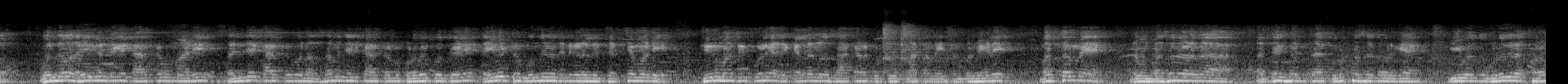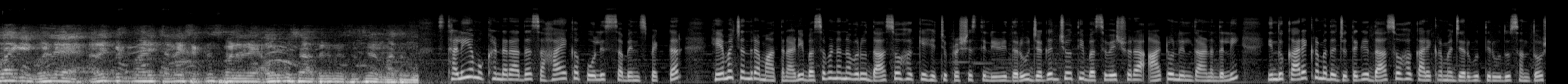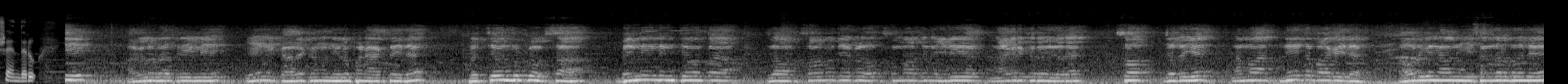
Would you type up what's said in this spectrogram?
ಒನ್ ಅವರ್ ಐದು ಗಂಟೆಗೆ ಕಾರ್ಯಕ್ರಮ ಮಾಡಿ, ಸಂಜೆ ಕಾರ್ಯಕ್ರಮವನ್ನು ಅಸಮಂಜರಿ ಕಾರ್ಯಕ್ರಮ ಕೊಡಬೇಕು ಅಂತೇಳಿ ದಯವಿಟ್ಟು ಮುಂದಿನ ದಿನಗಳಲ್ಲಿ ಚರ್ಚೆ ಮಾಡಿ ತೀರ್ಮಾನ ತಿಳ್ಕೊಳ್ಳಿ ಅದಕ್ಕೆಲ್ಲ ನಾವು ಸಹಕಾರ ಕೊಟ್ಟು ಮಾತನ್ನ ಈ ಸಂದರ್ಭ ಹೇಳಿ. ಮತ್ತೊಮ್ಮೆ ನಮ್ಮ ಬಸವದಳದ ಅಧ್ಯಕ್ಷರಂತ ಗುರುಪ್ರಸಾದ್ ಅವರಿಗೆ ಈ ಒಂದು ಹುಡುಗರ ಪರವಾಗಿ ಒಳ್ಳೆ ಅರೇಂಜ್ಮೆಂಟ್ ಮಾಡಿ ಚೆನ್ನಾಗಿ ಸಕ್ಸಸ್ ಮಾಡಿದರೆ ಅವ್ರಿಗೂ ಸಹ ಅಭಿನಂದನೆ ಸಲ್ಲಿಸಿ ನಾನು ಸ್ಥಳೀಯ ಮುಖಂಡರಾದ ಸಹಾಯಕ ಪೊಲೀಸ್ ಸಬ್ ಇನ್ಸ್ಪೆಕ್ಟರ್ ಹೇಮಚಂದ್ರ ಮಾತನಾಡಿ, ಬಸವಣ್ಣನವರು ದಾಸೋಹಕ್ಕೆ ಹೆಚ್ಚು ಪ್ರಶಸ್ತಿ ನೀಡಿದರು ಜಗಜ್ಯೋತಿ ಬಸವೇಶ್ವರ ಆಟೋ ನಿಲ್ದಾಣದಲ್ಲಿ ಇಂದು ಕಾರ್ಯಕ್ರಮದ ಜೊತೆಗೆ ದಾಸೋಹ ಕಾರ್ಯಕ್ರಮ ಜರುಗುತ್ತಿರುವುದು ಸಂತೋಷ ಎಂದರು. ಕಾರ್ಯಕ್ರಮ ನಿರೂಪಣೆ ಇದೆ ಸಹ ಸುಮಾರು ಜನ ಹಿರಿಯ ನಾಗರಿಕರು ಇದ್ದಾರೆ. ಸೊ ಜೊತೆಗೆ ನಮ್ಮ ಸ್ನೇಹಿತ ಬಳಗ ಇದೆ. ಅವರಿಗೆ ನಾನು ಈ ಸಂದರ್ಭದಲ್ಲಿ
